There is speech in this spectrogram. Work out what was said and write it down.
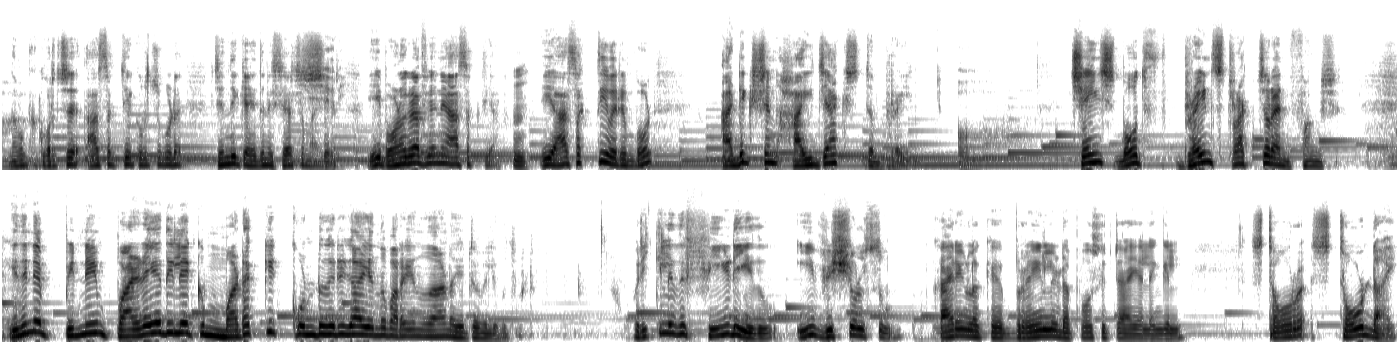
നമുക്ക് കുറച്ച് ആസക്തിയെക്കുറിച്ച് കൂടെ ചിന്തിക്കാം ഇതിന് ശേഷമായി. ഈ പോണോഗ്രാഫി തന്നെ ആസക്തിയാണ്. ഈ ആസക്തി വരുമ്പോൾ addiction hijacks the brain change both brain structure and function ഇതിനെ പിന്നെയും പഴയതിലേക്ക് മടക്കി കൊണ്ടുവരിക എന്ന് പറയുന്നതാണ് ഏറ്റവും വലിയ ബുദ്ധിമുട്ട്. ഒരിക്കലും ഇത് ഫീഡ് ചെയ്തു. ഈ വിഷ്വൽസും കാര്യങ്ങളൊക്കെ ബ്രെയിനിൽ ഡെപ്പോസിറ്റായി അല്ലെങ്കിൽ സ്റ്റോർ സ്റ്റോർഡായി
